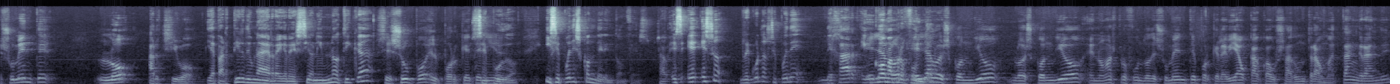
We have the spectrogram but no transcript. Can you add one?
su mente lo archivó. Y a partir de una regresión hipnótica se supo el por qué tenía. Se pudo. Y se puede esconder entonces. O sea, es- e- eso, recuerdo, se puede dejar en ella coma lo, profundo. ella lo escondió, lo escondió en lo más profundo de su mente porque le había ca- causado un trauma tan grande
